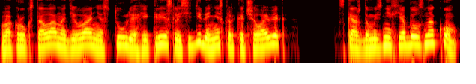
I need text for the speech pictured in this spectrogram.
Вокруг стола на диване, стульях и кресле сидели несколько человек. С каждым из них я был знаком,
